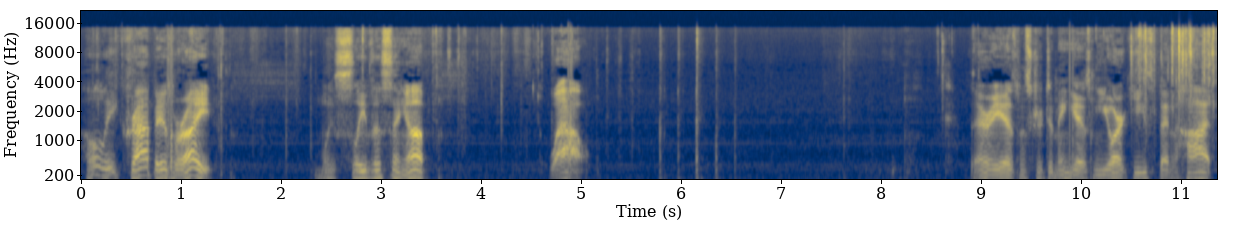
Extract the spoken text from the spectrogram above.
Holy crap is right. We sleeve this thing up. Wow. There he is, Mr. Dominguez, New York. He's been hot.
